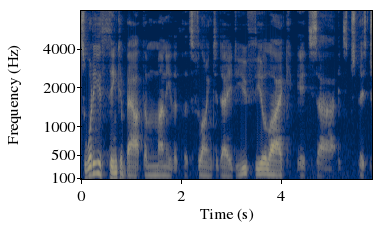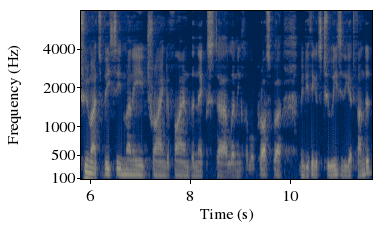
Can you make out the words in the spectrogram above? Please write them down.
So, what do you think about the money that, that's flowing today? Do you feel like it's uh, it's there's too much VC money trying to find the next uh, lending club or prosper? I mean, do you think it's too easy to get funded?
